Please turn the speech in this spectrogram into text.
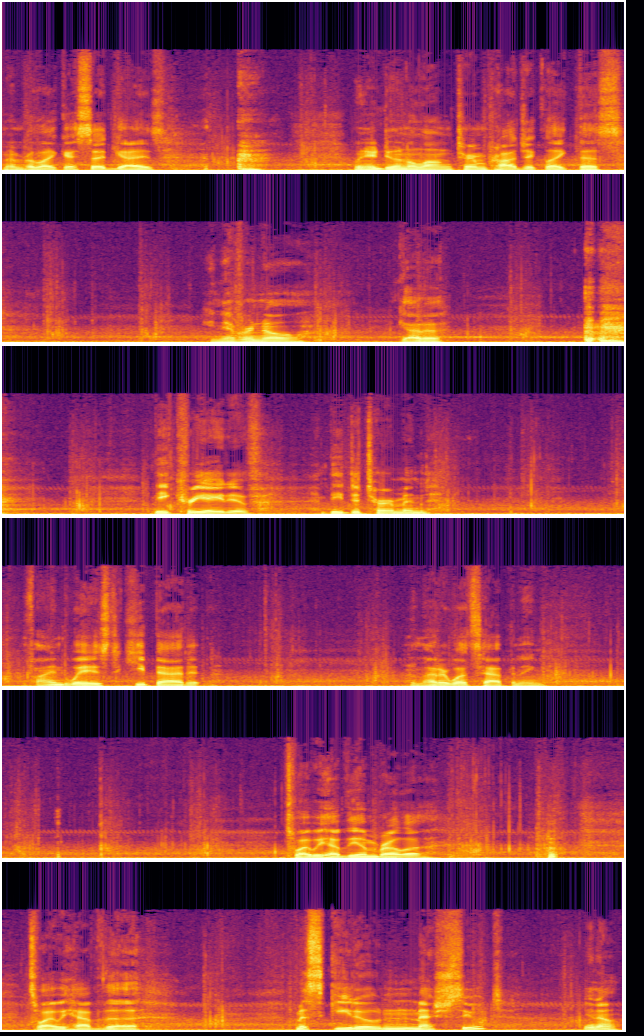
Remember, like I said, guys, when you're doing a long term project like this, you never know. You gotta be creative, be determined, find ways to keep at it, no matter what's happening. That's why we have the umbrella. That's why we have the mosquito mesh suit. You know.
